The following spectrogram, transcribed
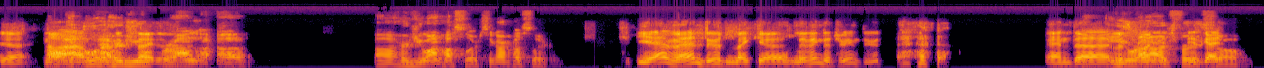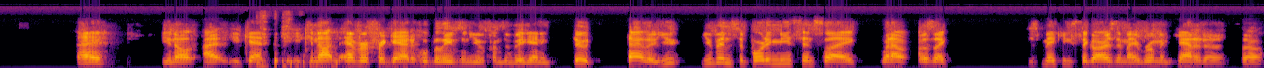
yeah. No, oh, I, I'm, oh, I I'm heard excited. you were on. Uh, uh, heard you on Hustler, Cigar Hustler. Yeah, man, dude, like uh, living the dream, dude. and uh, it and was you were funny. on ours These first, guys, so hey, you know, I you can't you cannot ever forget who believes in you from the beginning, dude. Tyler, you you've been supporting me since like when I was like just making cigars in my room in Canada. So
